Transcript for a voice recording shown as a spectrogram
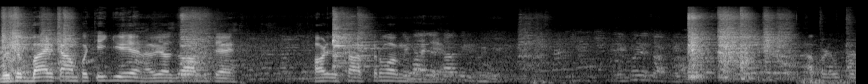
બધું બહાર કામ પતી ગયું છે ને હવે જો આ બધા થાળીઓ સાફ કરવા મીના છે. આપણે ઉપર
